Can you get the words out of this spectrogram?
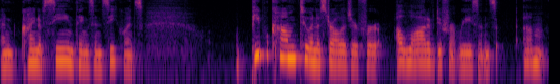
and kind of seeing things in sequence. People come to an astrologer for a lot of different reasons. Um,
